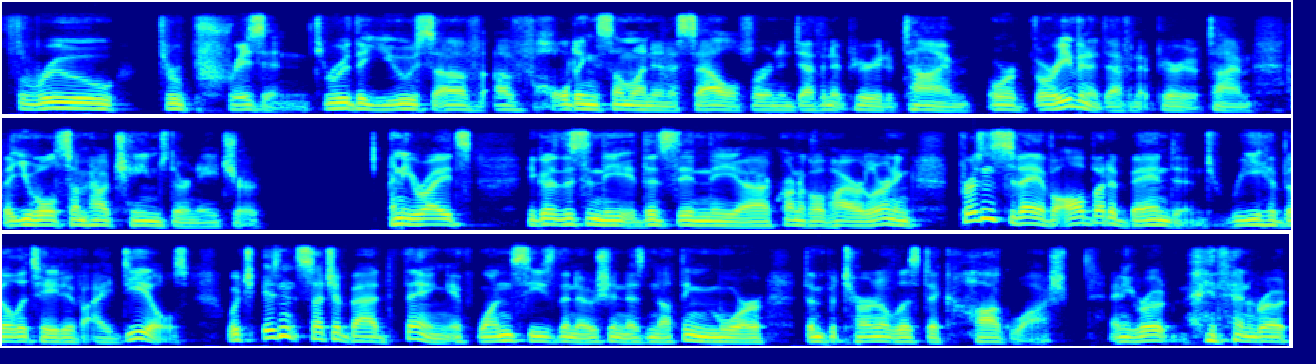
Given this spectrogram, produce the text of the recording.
through through prison, through the use of of holding someone in a cell for an indefinite period of time, or or even a definite period of time, that you will somehow change their nature. And he writes, he goes, this in the this in the uh, Chronicle of Higher Learning. Prisons today have all but abandoned rehabilitative ideals, which isn't such a bad thing if one sees the notion as nothing more than paternalistic hogwash. And he wrote, he then wrote,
